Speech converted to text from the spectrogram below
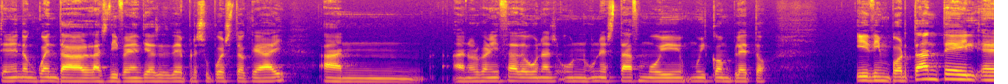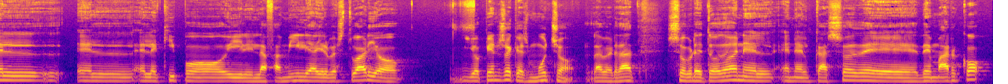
Teniendo en cuenta las diferencias de presupuesto que hay, han, han organizado un, un, staff muy, muy completo. Y de importante el, el, el, equipo y la familia y el vestuario, yo pienso que es mucho, la verdad. Sobre todo en el, en el caso de, de Marco.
